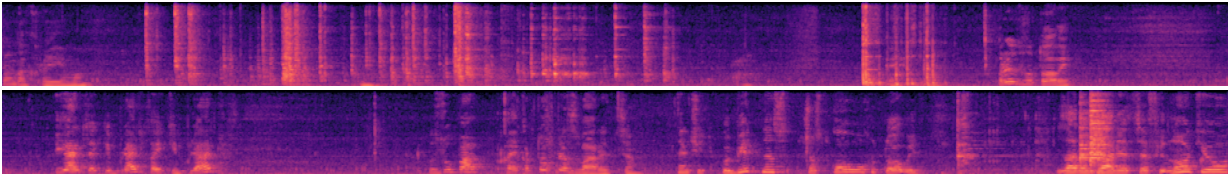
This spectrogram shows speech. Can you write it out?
Це накриємо. Окей. Рис готовий. Яйця киплять, хай киплять. Зупа, хай картопля звариться. Значить, обід у нас частково готовий. Зараз жаряться фінокіо.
